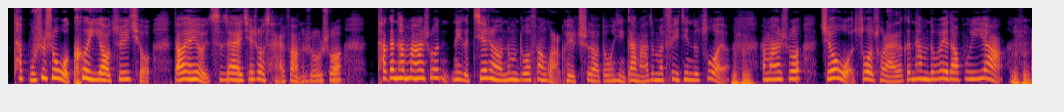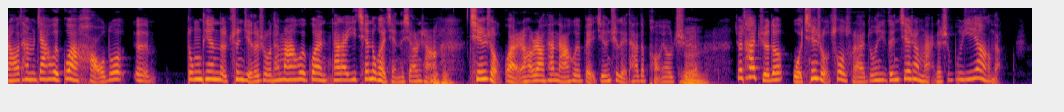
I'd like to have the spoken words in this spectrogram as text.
他不是说我刻意要追求。导演有一次在接受采访的时候说，他跟他妈说，那个街上有那么多饭馆可以吃到东西，你干嘛这么费劲的做呀？嗯，他妈说，只有我做出来的跟他们的味道不一样。嗯，然后他们家会灌好多，呃，冬天的春节的时候，他妈会灌大概一千多块钱的香肠，嗯，亲手灌，然后让他拿回北京去给他的朋友吃。嗯，就他觉得我亲手做出来的东西跟街上买的是不一样的。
